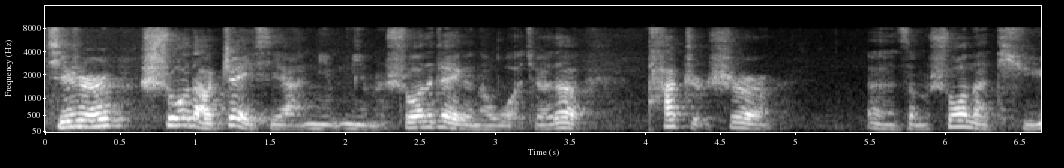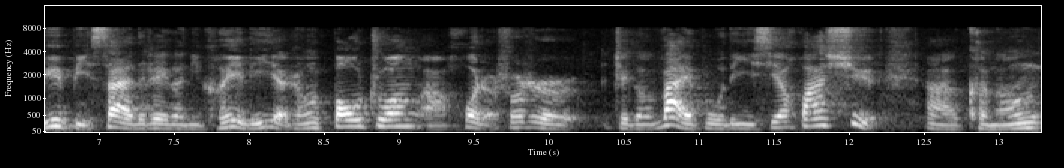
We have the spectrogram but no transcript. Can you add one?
其实说到这些啊，你你们说的这个呢，我觉得它只是，呃，怎么说呢？体育比赛的这个，你可以理解成包装啊，或者说是这个外部的一些花絮啊，可能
